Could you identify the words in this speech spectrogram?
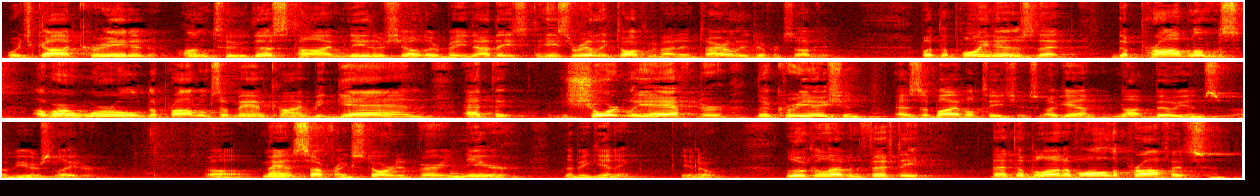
which God created unto this time, neither shall there be. Now, these, he's really talking about an entirely different subject. But the point is that the problems of our world, the problems of mankind began at the shortly after the creation, as the Bible teaches. Again, not billions of years later. Uh, man's suffering started very near the beginning, you know. Luke 11 50, that the blood of all the prophets,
